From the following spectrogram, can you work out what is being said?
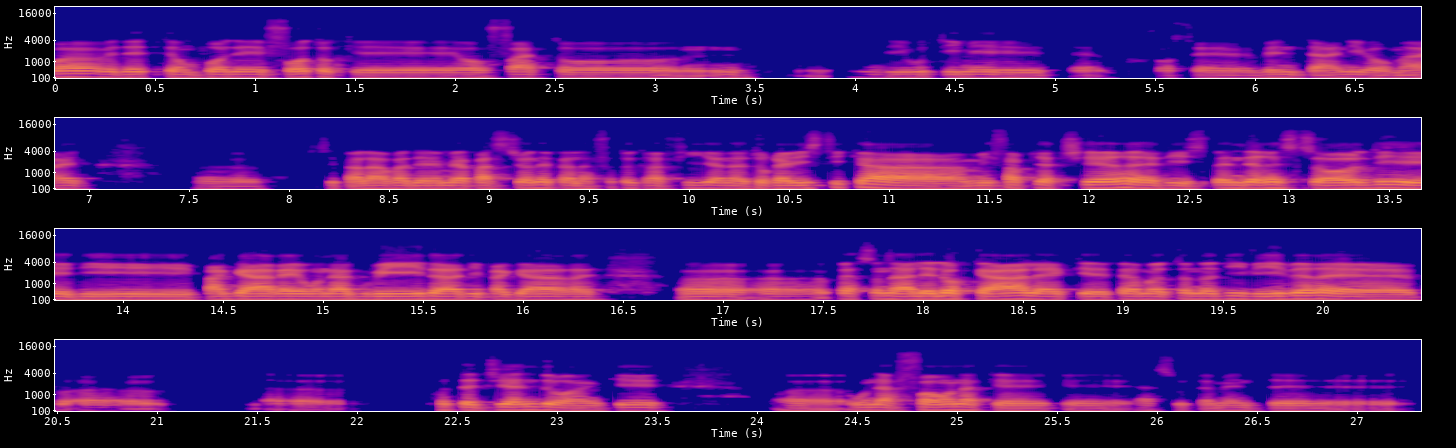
qua vedete un po' delle foto che ho fatto negli ultimi eh, forse vent'anni ormai. Si parlava della mia passione per la fotografia naturalistica, mi fa piacere di spendere soldi, di pagare una guida, di pagare uh, personale locale che permettono di vivere uh, uh, proteggendo anche una fauna che, che, è assolutamente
